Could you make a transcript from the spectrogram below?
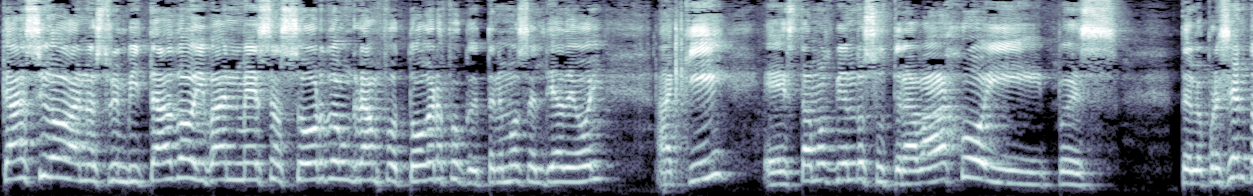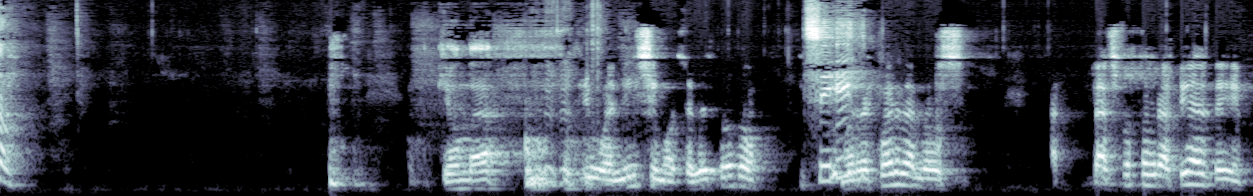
Casio, a nuestro invitado Iván Mesa Sordo, un gran fotógrafo que tenemos el día de hoy aquí. Eh, estamos viendo su trabajo y pues te lo presento. ¿Qué onda? Qué buenísimo, se ve todo. Sí. Me recuerda los, las fotografías de,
